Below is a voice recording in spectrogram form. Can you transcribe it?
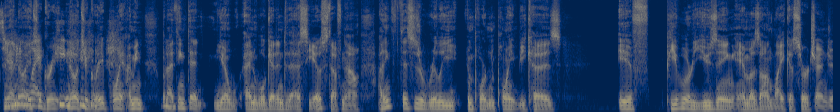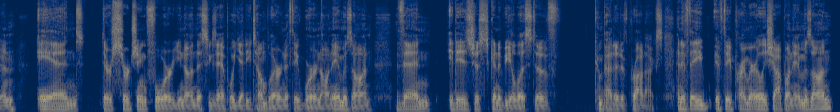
So yeah, no, it's way, a great no, it's a great point. I mean, but I mm. think that, you know, and we'll get into the SEO stuff now. I think this is a really important point because if people are using Amazon like a search engine and they're searching for, you know, in this example, Yeti Tumbler, and if they weren't on Amazon, then it is just going to be a list of competitive products. And if they if they primarily shop on Amazon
